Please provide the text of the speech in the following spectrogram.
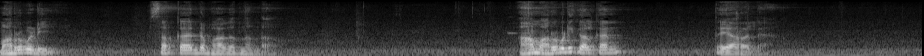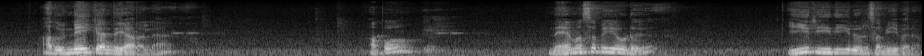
മറുപടി സർക്കാരിന്റെ ഭാഗത്തു നിന്നുണ്ടാവും ആ മറുപടി കേൾക്കാൻ തയ്യാറല്ല. അത് ഉന്നയിക്കാൻ തയ്യാറല്ല. അപ്പോൾ നിയമസഭയോട് ഈ രീതിയിലൊരു സമീപനം.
